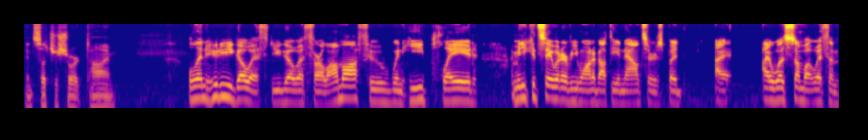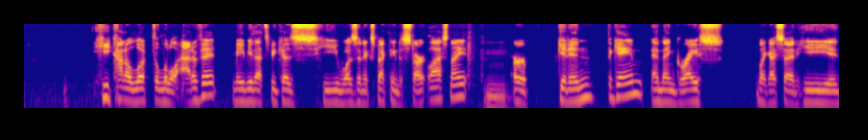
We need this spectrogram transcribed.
in such a short time? Well, then who do you go with? Do you go with Varlamov, who when he played, I mean, you could say whatever you want about the announcers, but I I was somewhat with him. He kind of looked a little out of it. Maybe that's because he wasn't expecting to start last night Mm. or get in the game. And then Greiss, like I said, he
